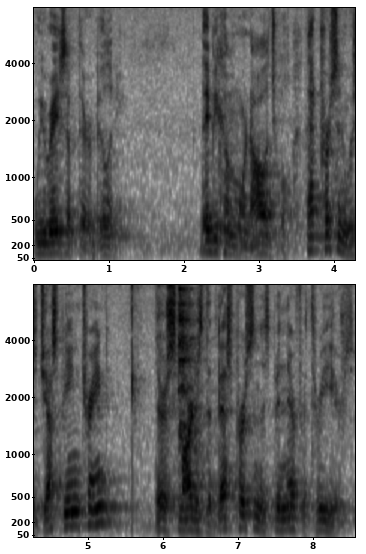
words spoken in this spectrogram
we raise up their ability. They become more knowledgeable. That person who was just being trained, they're as smart as the best person that's been there for three years.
